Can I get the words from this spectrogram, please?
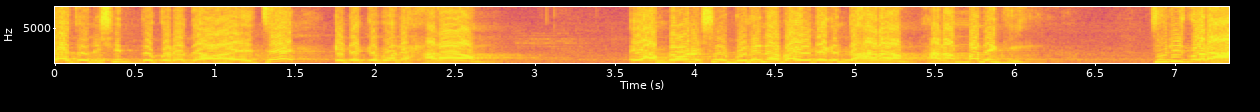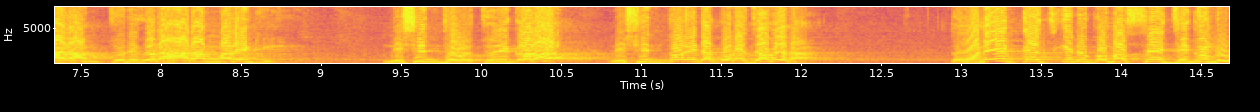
কাজও নিষিদ্ধ করে দেওয়া হয়েছে। এটাকে বলে হারাম। এই আমরা অনেক সময় বলি না ভাই, এটা কিন্তু হারাম। হারাম মানে কি? চুরি করা হারাম। চুরি করা হারাম মানে কি? নিষিদ্ধ। চুরি করা নিষিদ্ধ, এটা করা যাবে না। তো অনেক কাজ এরকম আছে যেগুলো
